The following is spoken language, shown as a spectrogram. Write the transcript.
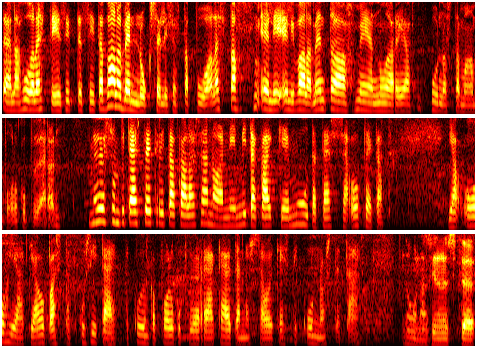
täällä huolehtii sitten siitä valmennuksellisesta puolesta, eli, eli valmentaa meidän nuoria kunnostamaan polkupyörän. No jos sun pitäisi Petri Takala sanoa, niin mitä kaikkea muuta tässä opetat ja ohjaat ja opastat kuin sitä, että kuinka polkupyörää käytännössä oikeasti kunnostetaan? No onhan siinä nyt sitä,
